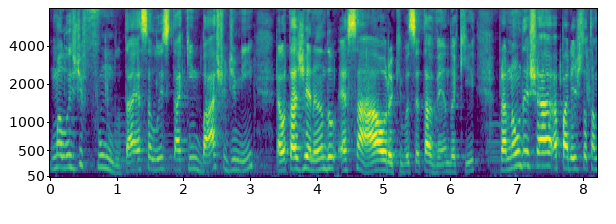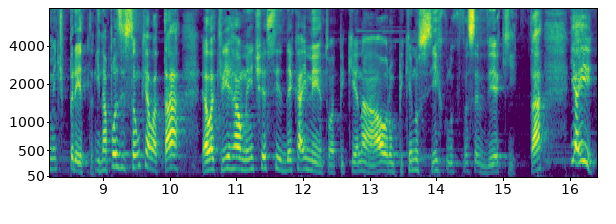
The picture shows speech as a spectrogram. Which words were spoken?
uma luz de fundo, tá? Essa luz está aqui embaixo de mim, ela está gerando essa aura que você está vendo aqui, para não deixar a parede totalmente preta. E na posição que ela está, ela cria realmente esse decaimento, uma pequena aura, um pequeno círculo que você vê aqui. Tá? E aí,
